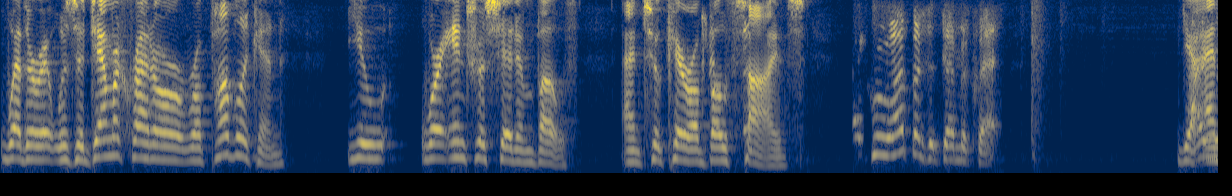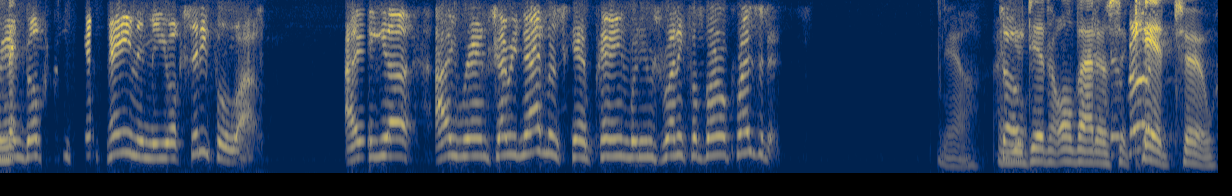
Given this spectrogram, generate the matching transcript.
whether it was a Democrat or a Republican, you were interested in both and took care of both sides. I grew up as a Democrat. Yeah, I and ran Bill Clinton's campaign in New York City for a while. I uh, I ran Jerry Nadler's campaign when he was running for borough president. Yeah, and so, you did all that as a kid too.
